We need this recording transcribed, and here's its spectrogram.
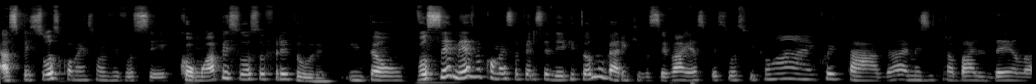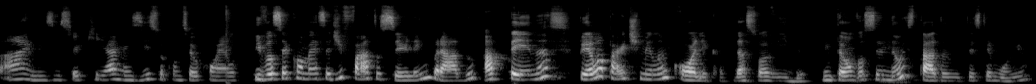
as pessoas começam a ver você como a pessoa sofredora. Então, você mesmo começa a perceber que todo lugar em que você vai, as pessoas ficam, ai, coitada, ai, mas o trabalho dela, ai, mas não sei o que, ai, mas isso aconteceu com ela. E você começa de fato a ser lembrado apenas pela parte melancólica da sua vida. Então, você não está dando testemunho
